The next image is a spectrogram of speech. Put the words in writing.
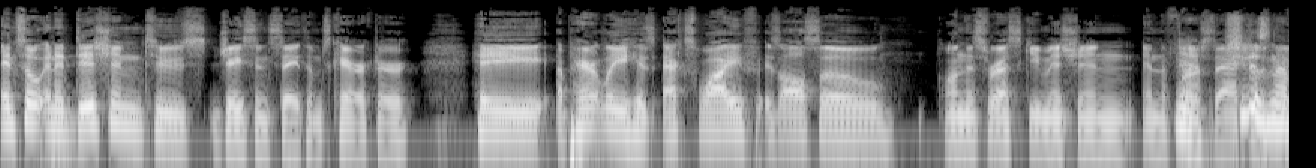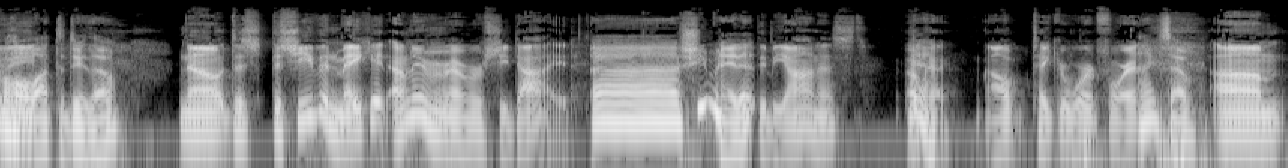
And so, in addition to Jason Statham's character, he apparently his ex-wife is also on this rescue mission in the first yeah, act. She doesn't have a whole lot to do though. No, does does she even make it? I don't even remember if she died. Uh, she made it. To be honest. Okay. Yeah. I'll take your word for it. I think so. Um,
